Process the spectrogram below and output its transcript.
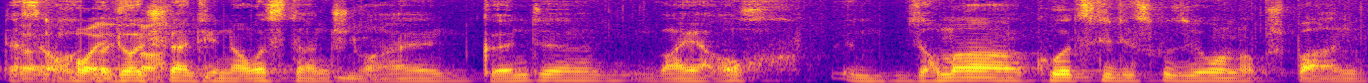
Dass äh, auch Häuser. über Deutschland hinaus dann strahlen könnte, war ja auch im Sommer kurz die Diskussion, ob Spahn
